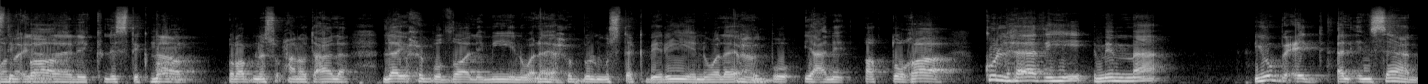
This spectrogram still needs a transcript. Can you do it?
وما إلى ذلك الاستكبار نعم. ربنا سبحانه وتعالى لا يحب الظالمين ولا نعم. يحب المستكبرين ولا نعم. يحب يعني الطغاة كل هذه مما يبعد الإنسان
